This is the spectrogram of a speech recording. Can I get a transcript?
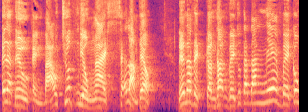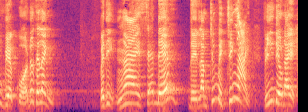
ấy là đều cảnh báo trước những điều Ngài sẽ làm theo. Nên ta phải cẩn thận về chúng ta đang nghe về công việc của Đức Thánh Linh Vậy thì Ngài sẽ đến để làm chứng về chính Ngài. Vì những điều này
